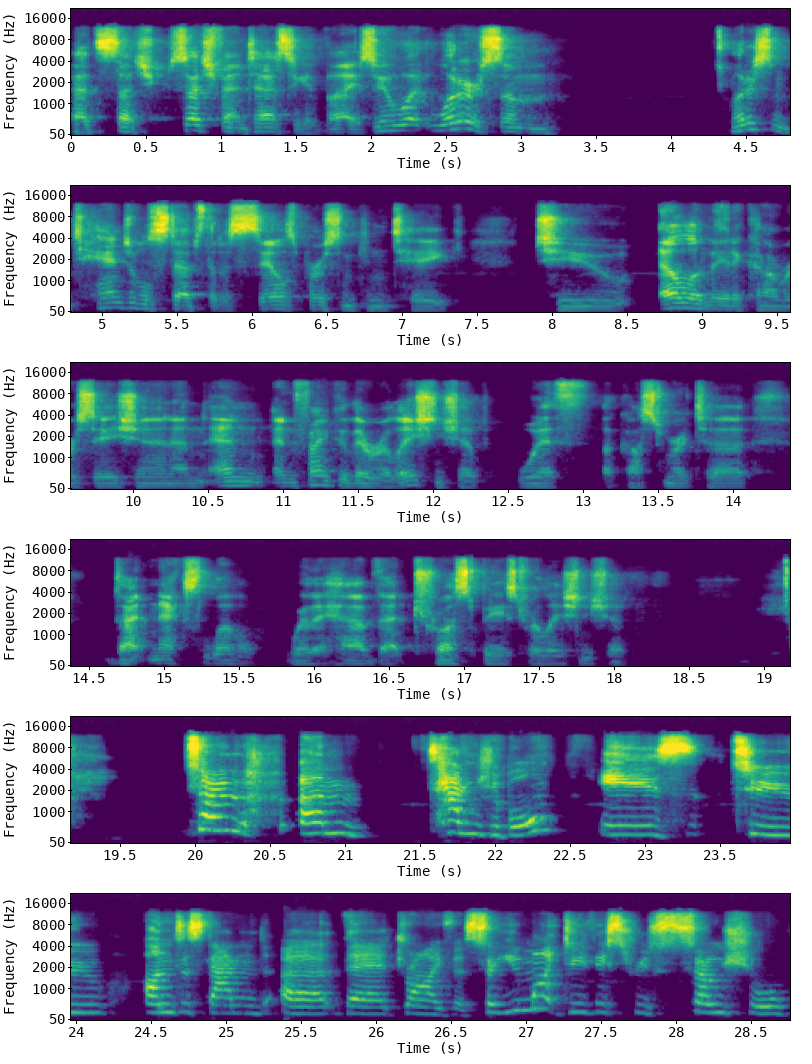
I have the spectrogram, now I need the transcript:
That's such such fantastic advice. You know, what what are some what are some tangible steps that a salesperson can take to elevate a conversation and and and frankly their relationship with a customer to that next level where they have that trust-based relationship? So um tangible is to understand uh, their drivers. So you might do this through social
